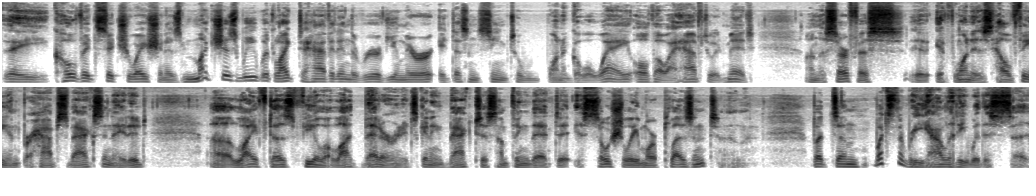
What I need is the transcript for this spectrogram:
the COVID situation, as much as we would like to have it in the rearview mirror, it doesn't seem to want to go away. Although I have to admit, on the surface, if one is healthy and perhaps vaccinated, uh, life does feel a lot better and it's getting back to something that is socially more pleasant. But um, what's the reality with this uh,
